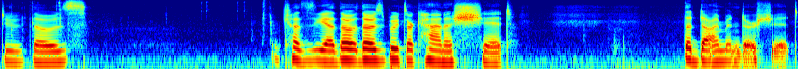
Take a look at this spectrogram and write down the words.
do those. Cause yeah, th- those boots are kind of shit. The diamond are shit.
